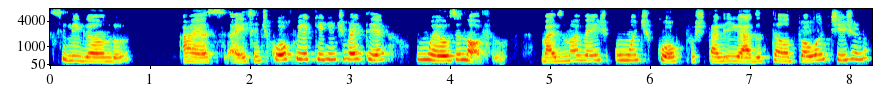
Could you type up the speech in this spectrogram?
se ligando a esse, a esse anticorpo, e aqui a gente vai ter um eosinófilo. Mais uma vez, um anticorpo está ligado tanto ao antígeno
